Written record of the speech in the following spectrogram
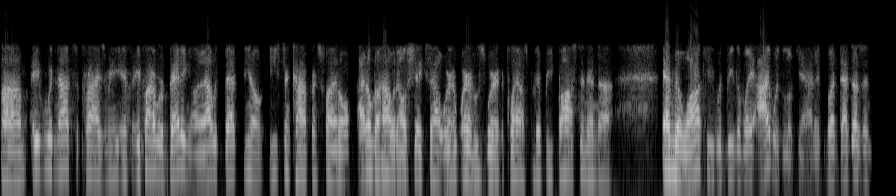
um, it would not surprise me if if I were betting on it. I would bet, you know, Eastern Conference Final. I don't know how it all shakes out, where where who's where in the playoffs, but it'd be Boston and uh, and Milwaukee would be the way I would look at it. But that doesn't,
